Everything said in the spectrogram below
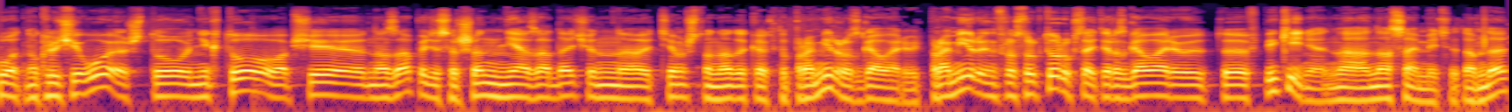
Вот. Но ключевое, что никто вообще на Западе совершенно не озадачен э, тем, что надо как-то про мир разговаривать. Про мир и инфраструктуру, кстати, разговаривают э, в Пекине на, на саммите там, да,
